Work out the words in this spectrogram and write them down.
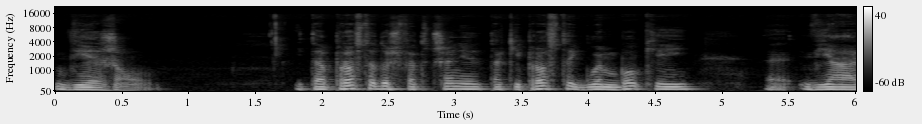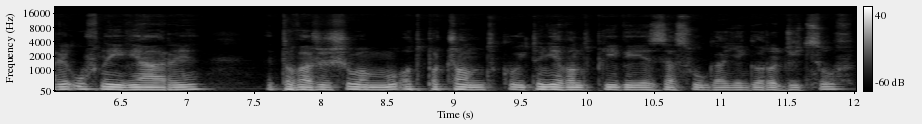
wierzą. I to proste doświadczenie takiej prostej, głębokiej e, wiary, ufnej wiary towarzyszyło mu od początku, i tu niewątpliwie jest zasługa jego rodziców,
